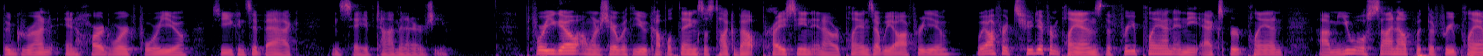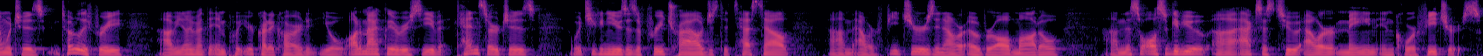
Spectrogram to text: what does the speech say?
the grunt and hard work for you so you can sit back and save time and energy. Before you go, I want to share with you a couple things. Let's talk about pricing and our plans that we offer you. We offer two different plans, the free plan and the expert plan. Um, you will sign up with the free plan, which is totally free. Um, you don't even have to input your credit card. You'll automatically receive 10 searches, which you can use as a free trial just to test out um, our features and our overall model. Um, this will also give you uh, access to our main and core features.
